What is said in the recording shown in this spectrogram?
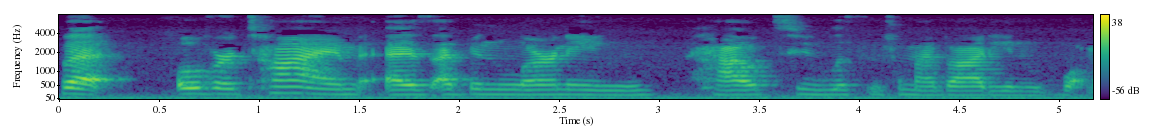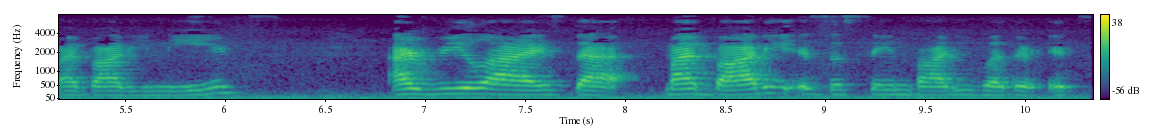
But over time, as I've been learning how to listen to my body and what my body needs, I realized that my body is the same body whether it's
